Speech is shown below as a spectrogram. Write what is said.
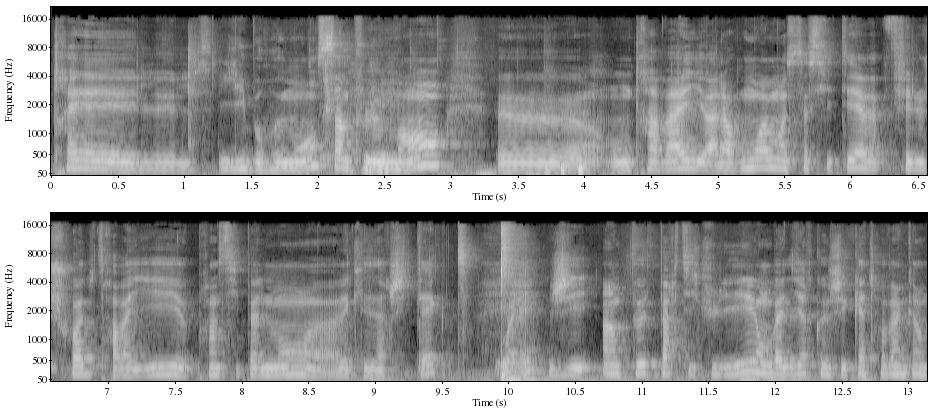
très li- librement, simplement. Euh, on travaille. Alors, moi, ma société a fait le choix de travailler principalement avec les architectes. Ouais. J'ai un peu de particulier. On va dire que j'ai 95%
